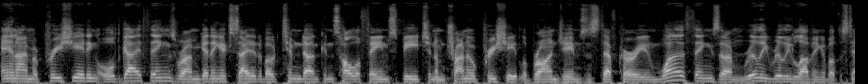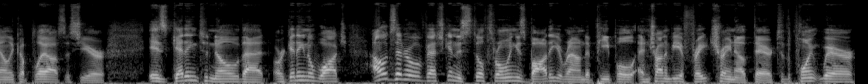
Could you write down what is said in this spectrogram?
and I'm appreciating old guy things where I'm getting excited about Tim Duncan's Hall of Fame speech and I'm trying to appreciate LeBron James and Steph Curry. And one of the things that I'm really, really loving about the Stanley Cup playoffs this year is getting to know that or getting to watch Alexander Ovechkin is still throwing his body around at people and trying to be a freight train out there to the point where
